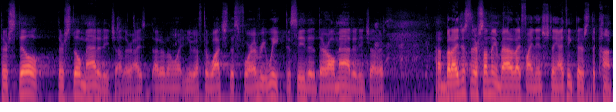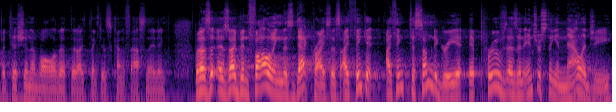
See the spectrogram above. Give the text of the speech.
they're, still, they're still mad at each other. I, I don't know what you have to watch this for every week to see that they're all mad at each other. Um, but I just, there's something about it I find interesting. I think there's the competition of all of it that I think is kind of fascinating. But as, as I've been following this debt crisis, I think, it, I think to some degree it, it proves as an interesting analogy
